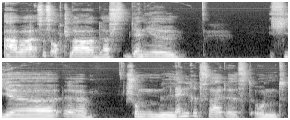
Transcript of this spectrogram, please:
aber es ist auch klar, dass Daniel hier äh, schon längere Zeit ist und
